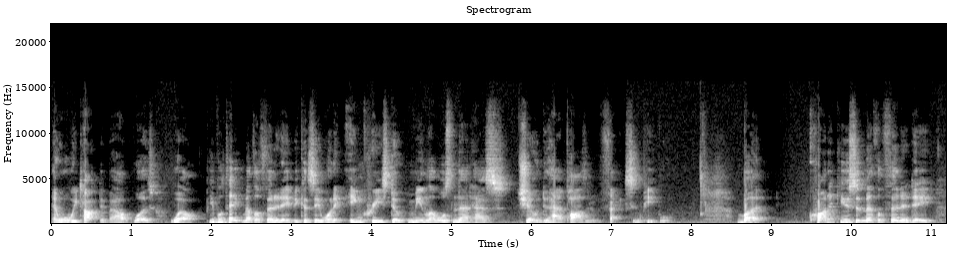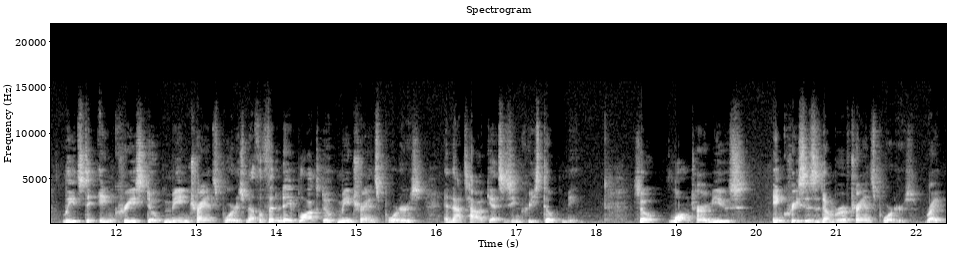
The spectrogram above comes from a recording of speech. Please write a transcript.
And what we talked about was, well, people take methylphenidate because they want to increase dopamine levels and that has shown to have positive effects in people. But chronic use of methylphenidate leads to increased dopamine transporters. Methylphenidate blocks dopamine transporters and that's how it gets its increased dopamine. So long-term use increases the number of transporters, right?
